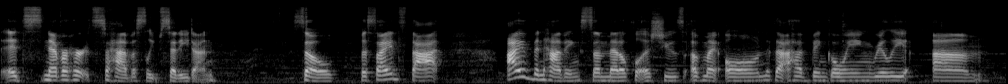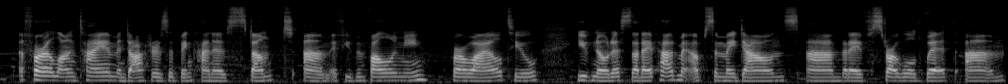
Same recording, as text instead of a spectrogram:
it's never hurts to have a sleep study done. So besides that, I've been having some medical issues of my own that have been going really um, for a long time, and doctors have been kind of stumped. Um, if you've been following me for a while too, you've noticed that I've had my ups and my downs, um, that I've struggled with um,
